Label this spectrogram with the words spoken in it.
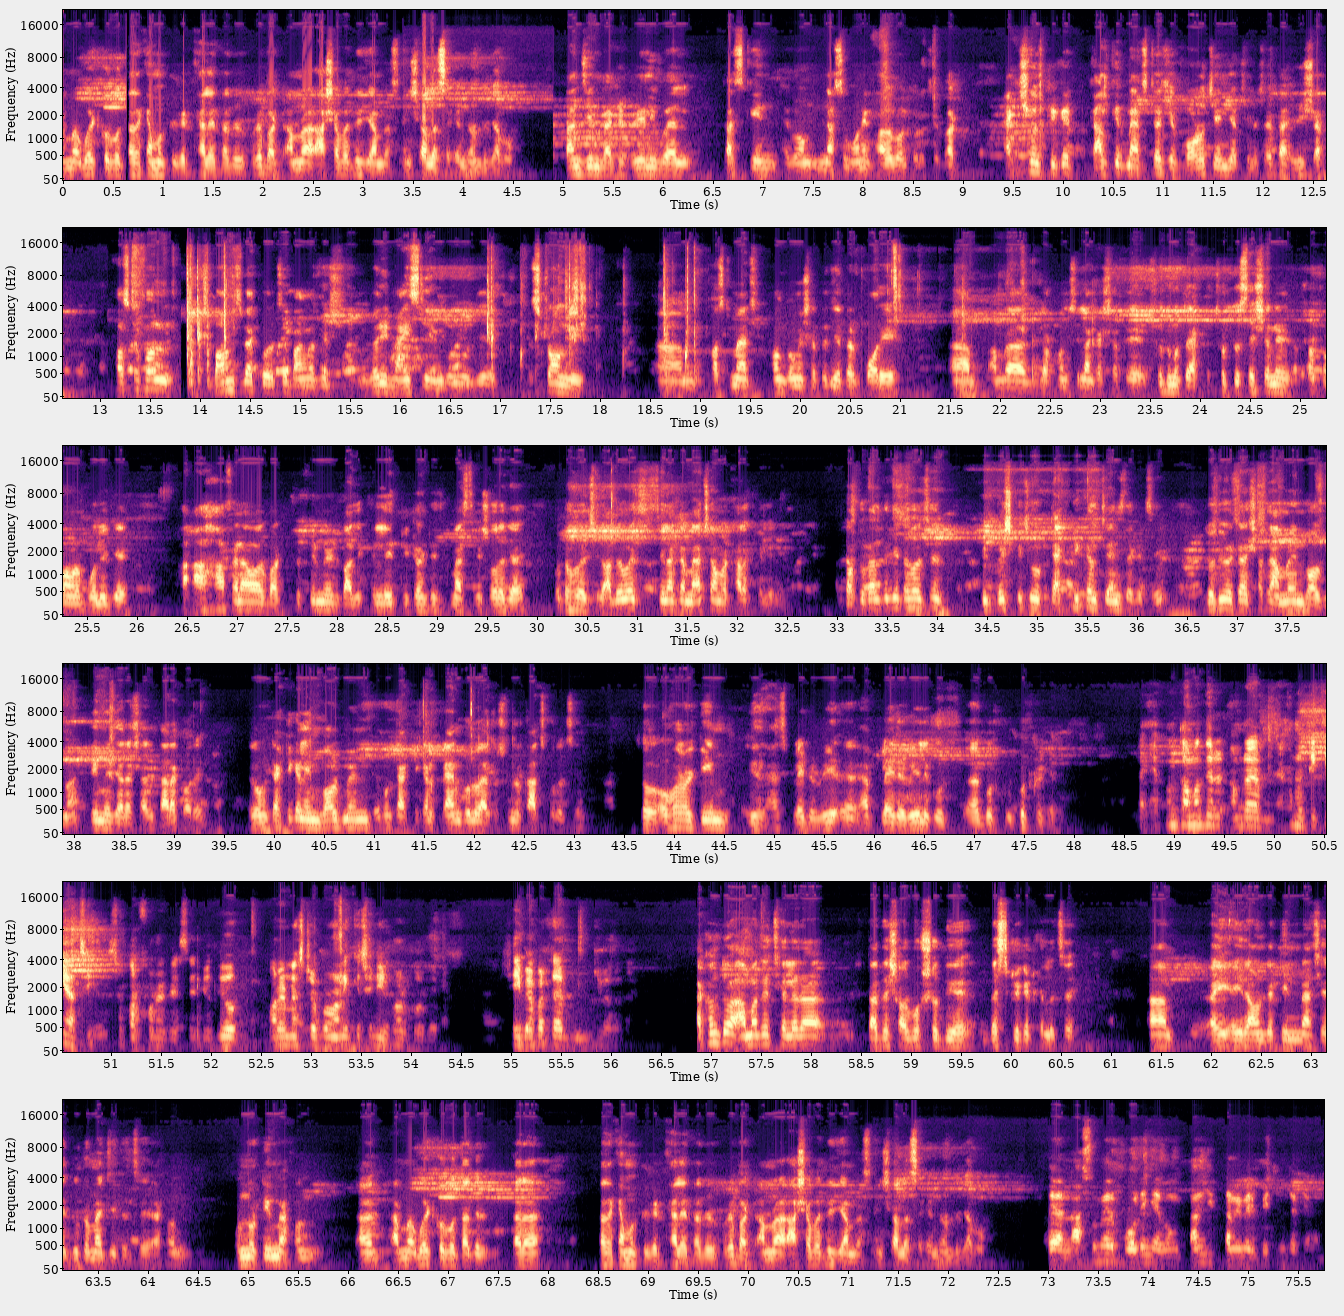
আমরা ওয়েট করব তারা কেমন ক্রিকেট খেলে তাদের উপরে বাট আমরা আশাবাদী যে আমরা ইনশাল্লাহ সেকেন্ড রাউন্ডে যাব। Tanzim batted really well Taskin এবং নাসুম অনেক ভালো বল করেছে বাট অ্যাকচুয়াল ক্রিকেট কালকের ম্যাচটা যে বড় চেঞ্জার ছিল সেটা Rishabh. First off all bounce back করেছে বাংলাদেশ ভেরি নাইসলি আমি বলব যে স্ট্রংলি ফার্স্ট ম্যাচ হংকংয়ের সাথে জেতার পরে আমরা যখন শ্রীলঙ্কার সাথে শুধুমাত্র একটা ছোট্ট সেশনে সবসময় আমরা বলি যে হাফ অ্যান আওয়ার বা ফিফটিন মিনিট বাজে খেললেই টি টোয়েন্টি ম্যাচ থেকে সরে যায়। ওটা হয়েছিল। আদারওয়াইজ শ্রীলঙ্কা ম্যাচও আমরা খারাপ খেলিনি। গতকালকে যেটা হয়েছে বেশ কিছু ট্যাকটিক্যাল চেঞ্জ দেখেছি। যদিও এটার সাথে আমরা ইনভলভ না টিমে যারা সাথে তারা করে। এবং ট্যাকটিক্যাল ইনভলভমেন্ট এবং ট্যাকটিক্যাল প্ল্যানগুলো এত সুন্দর কাজ করেছে। তো overall team has played have played a really good good good cricket এখন তো আমাদের, আমরা এখনও টিকে আছি সুপার ফোরের রেসে যদিও পরের ম্যাচটার উপর অনেক কিছু নির্ভর করবে। সেই ব্যাপারটা কীভাবে? এখন তো আমাদের ছেলেরা তাদের সর্বস্ব দিয়ে বেস্ট ক্রিকেট খেলেছে। এই এই রাউন্ডে তিন ম্যাচে দুটো ম্যাচ জিতেছে। এখন অন্য টিম এখন আমরা ওয়েট করব তাদের তারা তারা কেমন ক্রিকেট খেলে তাদের উপরে। বাট আমরা আশাবাদী যে আমরা ইনশাল্লাহ সেকেন্ড রাউন্ডে যাব। নাসুমের বোলিং এবং তানজিদ তামিমের ব্যাটিংটা কেমন?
